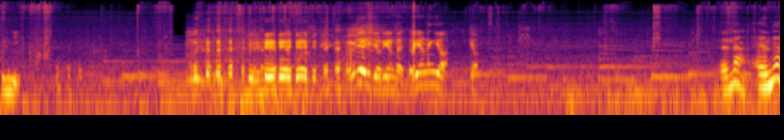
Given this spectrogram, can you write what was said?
കുഞ്ഞി. എവിടെയാടി ചൊറിയണ്ട. ചൊറിയണെങ്കി വാ. എന്നാ? എന്നാ?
